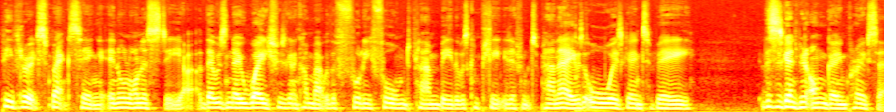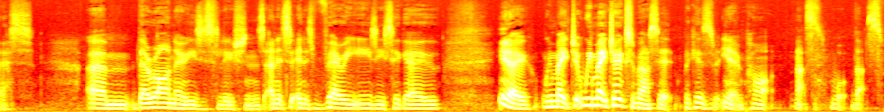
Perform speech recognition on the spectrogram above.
people are expecting, in all honesty. Uh, There was no way she was going to come back with a fully formed plan B that was completely different to plan A. It was always going to be, this is going to be an ongoing process. Um, there are no easy solutions, and it's and it's very easy to go. You know, we make we make jokes about it because you know, in part that's what that's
